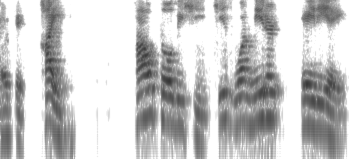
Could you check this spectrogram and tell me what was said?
Okay, height. How tall is she? She's one meter eighty-eight.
